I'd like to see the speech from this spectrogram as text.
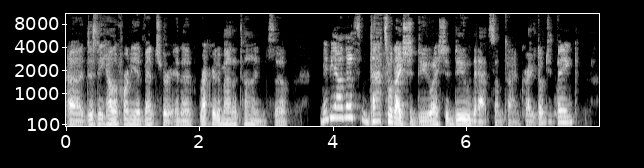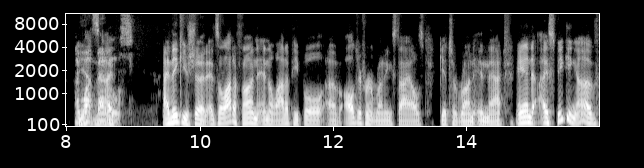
uh, Disney California Adventure in a record amount of time. So maybe that's that's what I should do. I should do that sometime, Craig. Don't you think? I want Yes, I- medals. I think you should. It's a lot of fun, and a lot of people of all different running styles get to run in that. And I, speaking of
